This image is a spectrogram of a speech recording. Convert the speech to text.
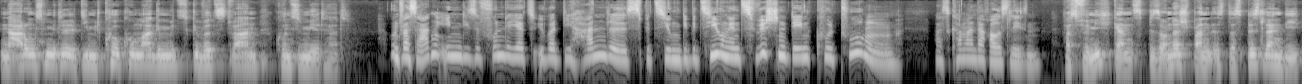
Nahrungsmittel, die mit Kurkuma gewürzt waren, konsumiert hat. Und was sagen Ihnen diese Funde jetzt über die Handelsbeziehungen, die Beziehungen zwischen den Kulturen? Was kann man da rauslesen? Was für mich ganz besonders spannend ist, dass bislang die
